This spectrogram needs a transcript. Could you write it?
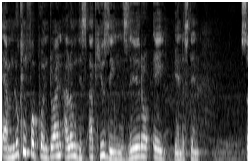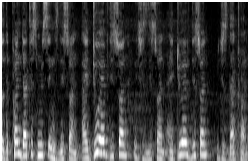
am looking for point one along this arc using 0a you understand? So the point that is missing is this one. I do have this one which is this one. I do have this one which is that one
